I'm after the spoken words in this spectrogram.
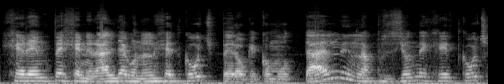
gerente general diagonal head coach, pero que como tal en la posición de head coach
